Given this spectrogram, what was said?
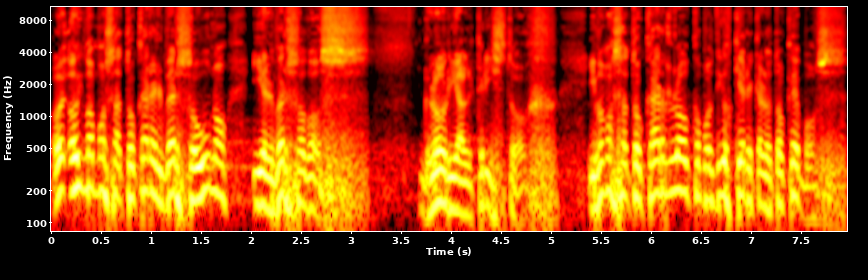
Hoy, hoy vamos a tocar el verso 1 y el verso 2. Gloria al Cristo. Y vamos a tocarlo como Dios quiere que lo toquemos.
